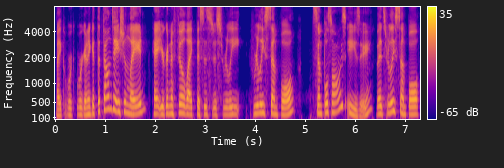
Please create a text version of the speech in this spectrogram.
Like, we're, we're going to get the foundation laid. Okay. You're going to feel like this is just really, really simple. Simple's always easy, but it's really simple.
